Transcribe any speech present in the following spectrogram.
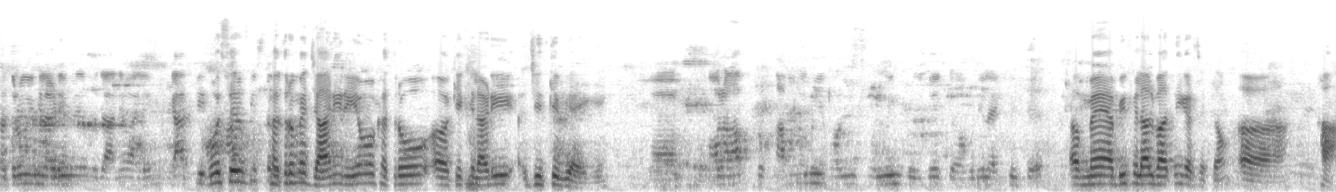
खतरों के खिलाड़ी में वो जाने वाले क्या वो सिर्फ़ खतरों में जा नहीं रही है वो खतरों के खिलाड़ी जीत के भी आएगी। और आप आप लोग ये online you like to share अब मैं अभी फ़िलहाल बात नहीं कर सकता हूँ। हाँ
